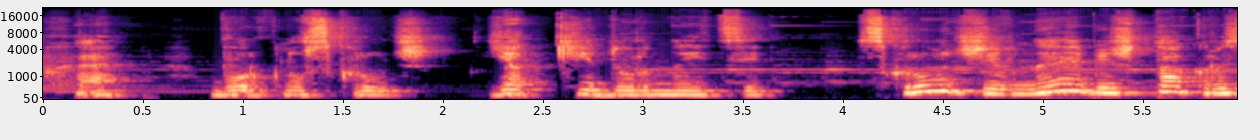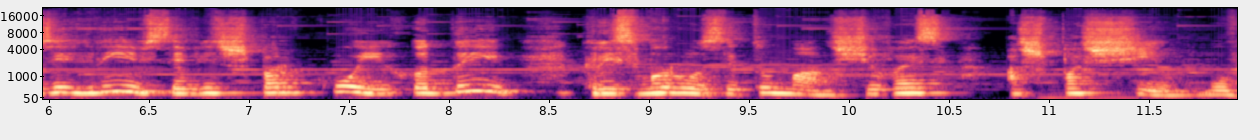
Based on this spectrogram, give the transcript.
Пхе, буркнув Скрудж, які дурниці. Скруджі в небі ж так розігрівся від шпаркої ходи крізь мороз і туман, що весь аж пашів, мов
